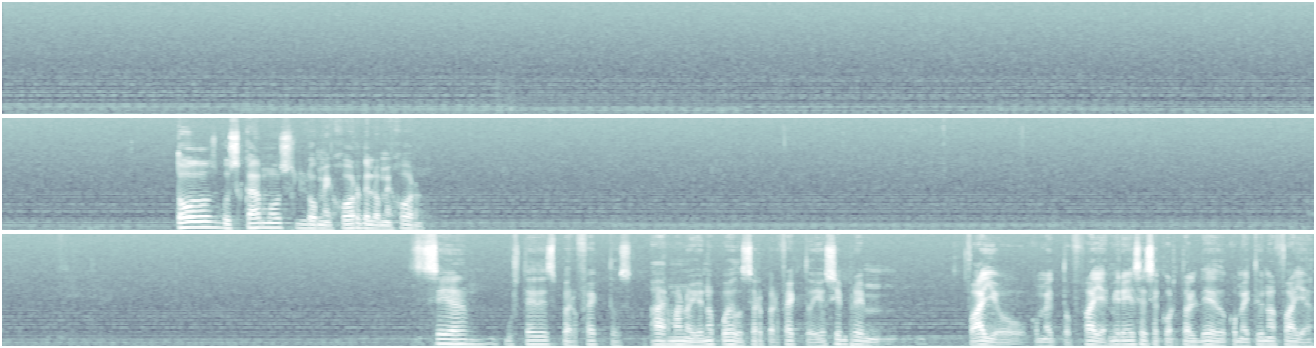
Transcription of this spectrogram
Todos buscamos lo mejor de lo mejor. Sean ustedes perfectos. Ah, hermano, yo no puedo ser perfecto. Yo siempre fallo, cometo fallas. Miren, ese se cortó el dedo, cometió una falla.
